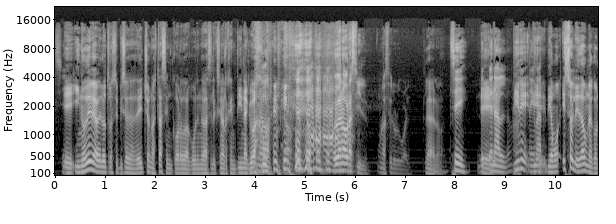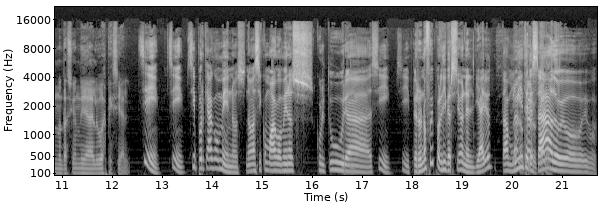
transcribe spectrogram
sí. Eh, y no debe haber otros episodios. De hecho, no estás en Córdoba cubriendo la selección argentina que va a jugar en No. Hoy ganó Brasil, 1-0 Uruguay. Claro. sí, de Eh, penal. ¿no? Tiene, Neymar. tiene- digamos, eso le da una connotación de algo especial. Sí, sí, sí, porque hago menos, ¿no? Así como hago menos cultura, sí, sí, pero no fui por diversión, el diario está muy Claro, claro, interesado o- o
